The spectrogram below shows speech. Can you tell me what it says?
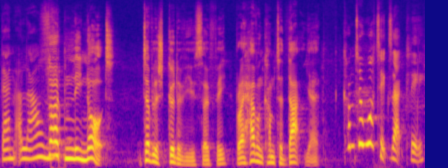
Then allow me. Certainly not. Devilish good of you, Sophy, but I haven't come to that yet. Come to what exactly?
